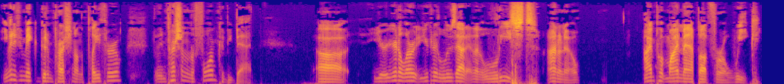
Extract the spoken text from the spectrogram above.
even if you make a good impression on the playthrough, the impression on the forum could be bad. Uh, you're, you're gonna learn, you're gonna lose out on at least, I don't know, I put my map up for a week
